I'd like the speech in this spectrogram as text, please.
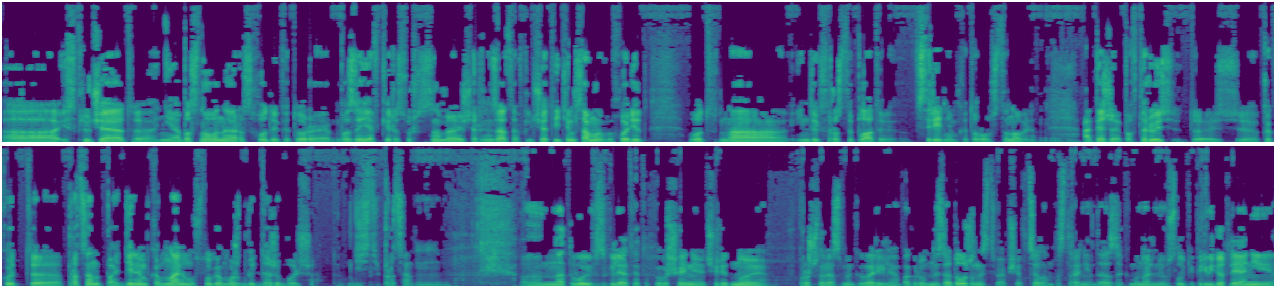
а, исключают э, необоснованные расходы, которые по заявке ресурсоснабжающей организации включают, и тем самым выходит вот на индекс роста платы в среднем, который установлен. Мгм. Опять же, я повторюсь, то есть э, какой-то процент по отдельным коммунальным услугам может быть даже больше, там, 10%. Мгм. Э, На твой взгляд, это повышение очередное, в прошлый раз мы говорили об огромной задолженности вообще в целом по стране, да, за коммунальные услуги. Приведет ли, они,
